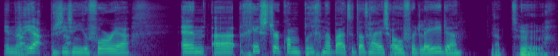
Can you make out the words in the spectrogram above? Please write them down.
In de, Ja. ja. precies, in Euphoria. En eh gisteren kwam het bericht naar buiten dat hij is overleden. Ja, treurig.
